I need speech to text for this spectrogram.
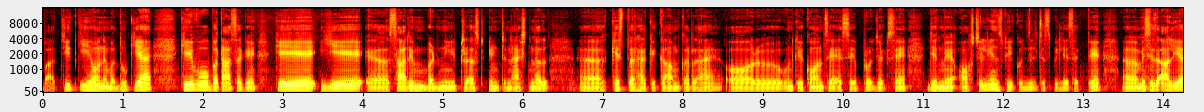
بات چیت کی ہے انہیں مدعو کیا ہے کہ وہ بتا سکیں کہ یہ سارم برنی ٹرسٹ انٹرنیشنل کس طرح کے کام کر رہا ہے اور ان کے کون سے ایسے پروجیکٹس ہیں جن میں آسٹریلینس بھی کچھ دلچسپی لے سکتے ہیں۔ مسز عالیہ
